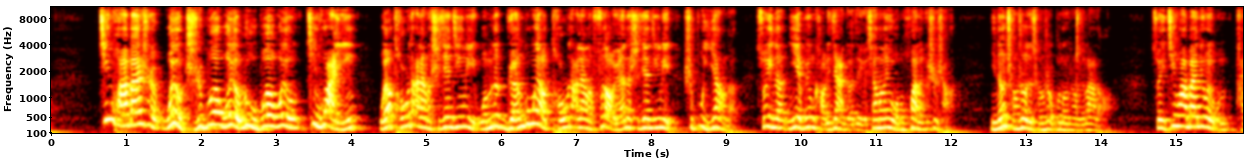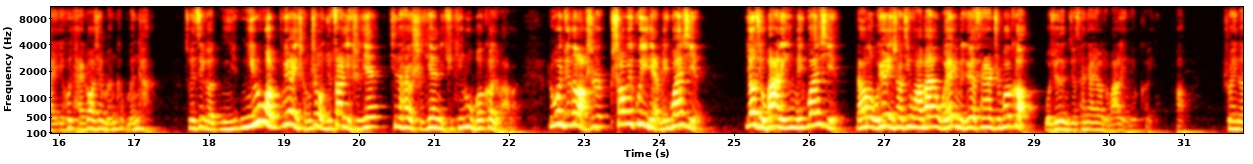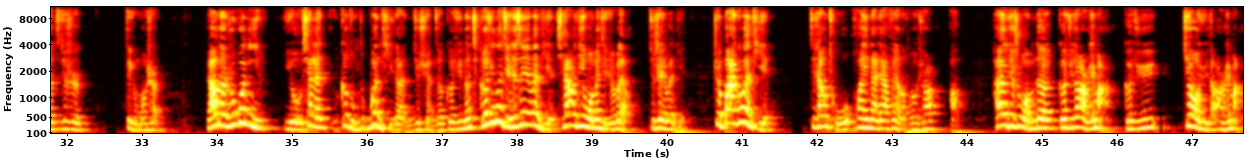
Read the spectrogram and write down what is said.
精华班是我有直播，我有录播，我有进化营，我要投入大量的时间精力，我们的员工要投入大量的辅导员的时间精力是不一样的。所以呢，你也不用考虑价格，这个相当于我们换了个市场，你能承受就承受，不能承受就拉倒。所以精华班就会我们抬也会抬高一些门门槛，所以这个你你如果不愿意承受，你就抓紧时间，现在还有十天，你去听录播课就完了。如果你觉得老师稍微贵一点没关系，幺九八零没关系，然后呢，我愿意上精华班，我愿意每个月参加直播课，我觉得你就参加幺九八零就可以啊。所以呢，这就是这个模式。然后呢，如果你有下来各种问题的，你就选择格局，能格局能解决这些问题，其他问题我们解决不了，就这些问题。这八个问题，这张图欢迎大家分享到朋友圈啊。还有就是我们的格局的二维码，格局教育的二维码，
